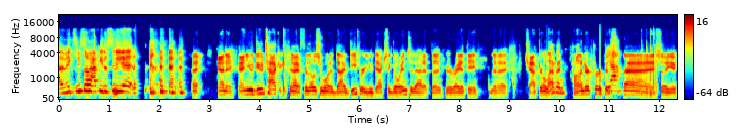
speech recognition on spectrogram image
that makes me so happy to see it and and you do talk uh, for those who want to dive deeper you'd actually go into that at the right at the uh, chapter 11 ponder purpose yeah. uh, so you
